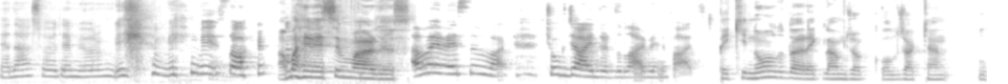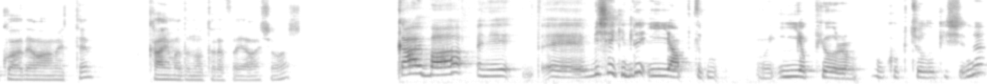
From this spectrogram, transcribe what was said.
Neden söylemiyorum bir, bir, bir sor. Ama hevesim var diyorsun. Ama hevesim var. Çok caydırdılar beni Fatih. Peki ne oldu da reklamcı olacakken hukuka devam ettin? Kaymadın o tarafa yavaş yavaş. Galiba hani e, bir şekilde iyi yaptım, iyi yapıyorum hukukçuluk işini.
